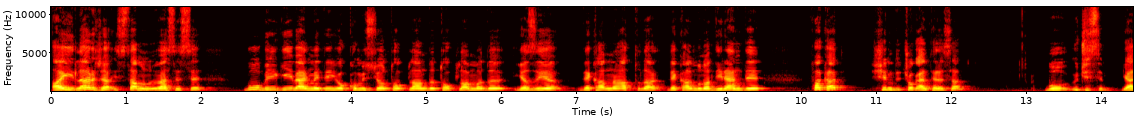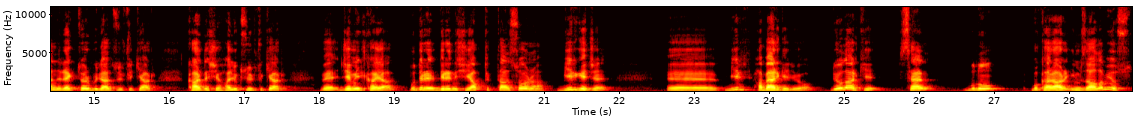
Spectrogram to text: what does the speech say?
aylarca İstanbul Üniversitesi bu bilgiyi vermedi. Yok komisyon toplandı, toplanmadı. Yazıyı dekanlığa attılar. Dekan buna direndi. Fakat şimdi çok enteresan bu üç isim yani rektör Bülent Zülfikar, kardeşi Haluk Zülfikar ve Cemil Kaya bu dire- direnişi yaptıktan sonra bir gece e, bir haber geliyor. Diyorlar ki sen bunu bu kararı imzalamıyorsun,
